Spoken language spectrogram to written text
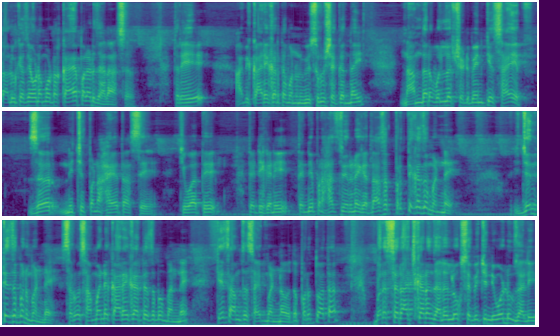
तालुक्याचा एवढा मोठा कायापालट झाला असं तर हे आम्ही कार्यकर्ता म्हणून विसरू शकत नाही. नामदार वल्लभ शेटबेनके साहेब जर निश्चितपणे हयात असते किंवा ते त्या ठिकाणी त्यांनी पण हाच निर्णय घेतला असं प्रत्येकाचं म्हणणं आहे. जनतेचं पण म्हणणं आहे. सर्वसामान्य कार्यकर्त्याचं पण म्हणणं आहे. तेच आमचं साहेब म्हणणं होतं. परंतु आता बरंचसं राजकारण झालं लोकसभेची निवडणूक झाली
